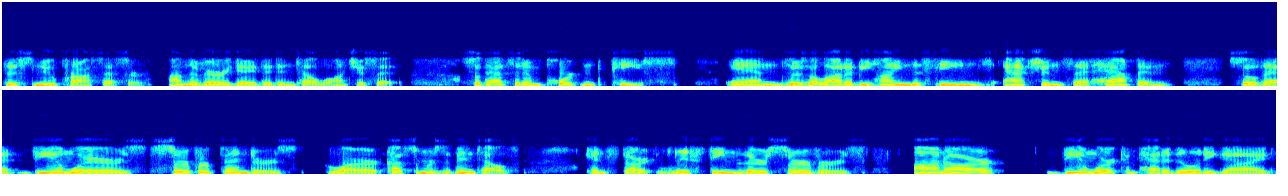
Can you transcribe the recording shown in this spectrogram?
this new processor on the very day that Intel launches it. So that's an important piece. And there's a lot of behind the scenes actions that happen so that VMware's server vendors, who are customers of Intel's, can start listing their servers on our VMware compatibility guide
